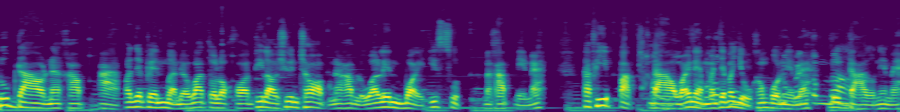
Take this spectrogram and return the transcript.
รูปดาวนะครับอ่าก็จะเป็นเหมือนแบบว่าตัวละครที่เราชื่นชอบนะครับหรือว่าเล่นบ่อยที่สุดนะครับเห็นไหมถ้าพี่ปักดาวไว้เนี่ยมันจะมาอยู่ข้างบนเห็นไหมรูปดาวตรงนี้เห็นไหม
